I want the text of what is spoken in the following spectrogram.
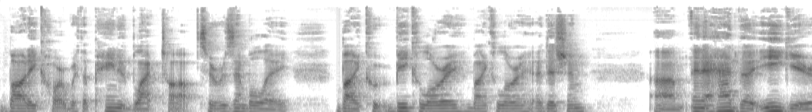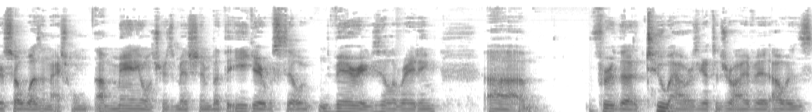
body car with a painted black top to resemble a bicolore, bicolore edition. Um, and it had the E gear, so it wasn't actual a manual transmission, but the E gear was still very exhilarating. Uh, for the two hours I got to drive it, I was,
